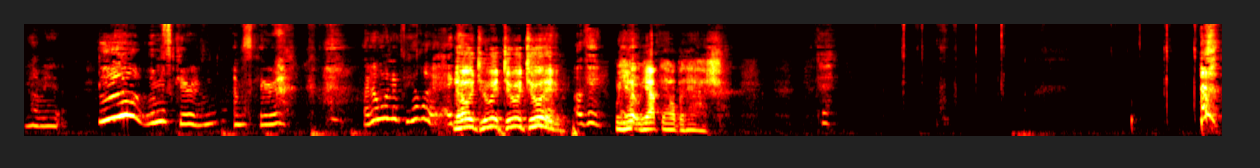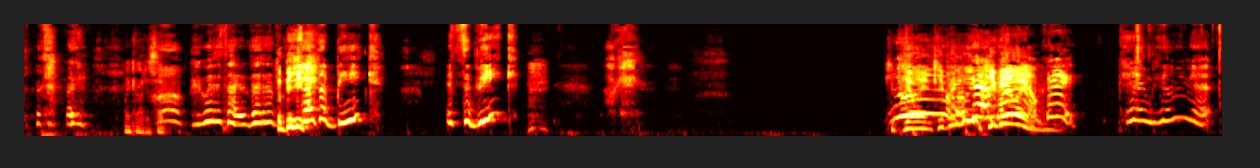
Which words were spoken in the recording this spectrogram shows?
You me to- Ooh, I'm scared. I'm, I'm scared. I don't want to peel it. I No, do it, do it, do it. can't- Okay. We have, we have to help it hash. Okay. Okay. My God, is that? Wait, what is that? Is that a, The beak. Is that the beak? It's the beak? Okay. Keep peeling, keep peeling, okay, keep okay, peeling. Okay. Okay, I'm peeling it.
